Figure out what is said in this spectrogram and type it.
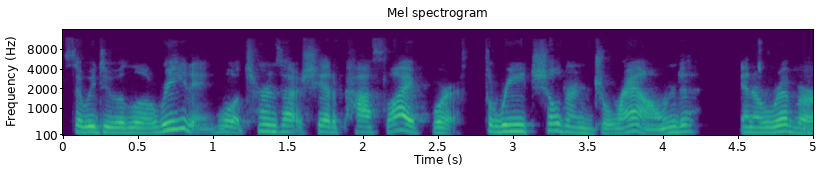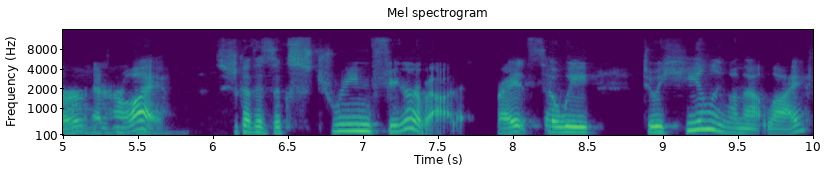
So we do a little reading. Well it turns out she had a past life where three children drowned in a river oh, in her life. So she's got this extreme fear about it right? So we do a healing on that life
